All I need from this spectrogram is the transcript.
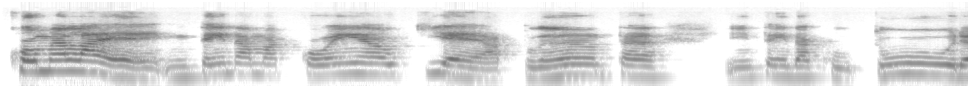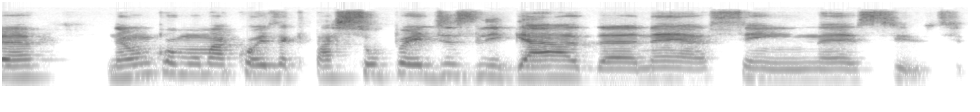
como ela é, entenda a maconha o que é, a planta, entenda a cultura, não como uma coisa que está super desligada, né, assim, né, se, se,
